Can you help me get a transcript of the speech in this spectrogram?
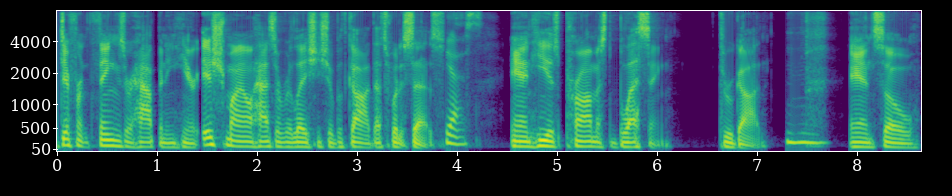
Different things are happening here. Ishmael has a relationship with God. That's what it says, Yes. and he is promised blessing through God. hmm And so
